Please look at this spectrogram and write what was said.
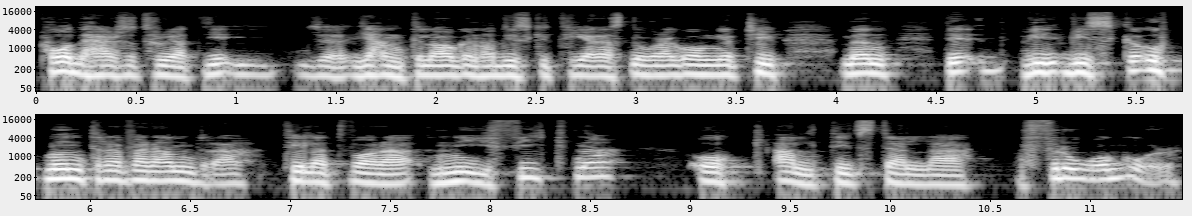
podd här så tror jag att jantelagen har diskuterats några gånger. typ. Men det, vi, vi ska uppmuntra varandra till att vara nyfikna och alltid ställa frågor.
